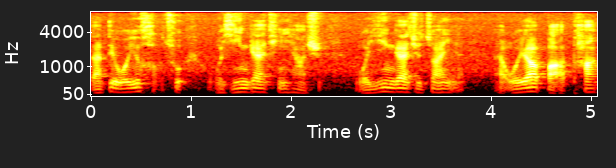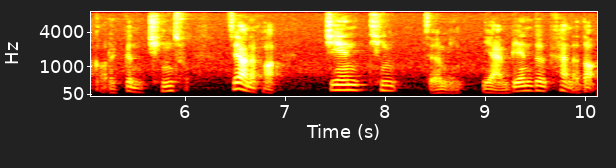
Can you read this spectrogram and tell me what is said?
但对我有好处，我应该听下去，我应该去钻研。哎，我要把它搞得更清楚，这样的话，兼听则明，两边都看得到。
